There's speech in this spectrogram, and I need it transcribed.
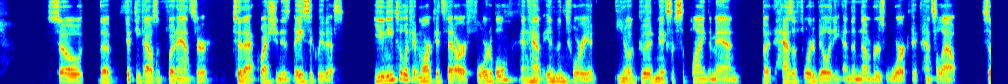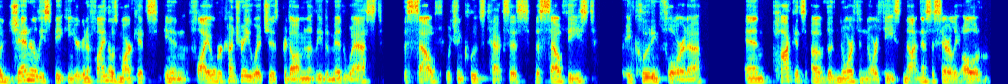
So, the 50,000 foot answer to that question is basically this you need to look at markets that are affordable and have inventory, you know, a good mix of supply and demand, but has affordability and the numbers work. They pencil out. So generally speaking, you're going to find those markets in flyover country, which is predominantly the Midwest, the South, which includes Texas, the Southeast, including Florida, and pockets of the North and Northeast, not necessarily all of them.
